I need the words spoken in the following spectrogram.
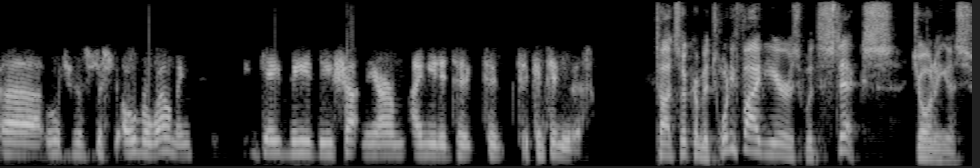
uh, which was just overwhelming, gave me the shot in the arm I needed to to to continue this. Todd Sucherman, 25 years with Styx, joining us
